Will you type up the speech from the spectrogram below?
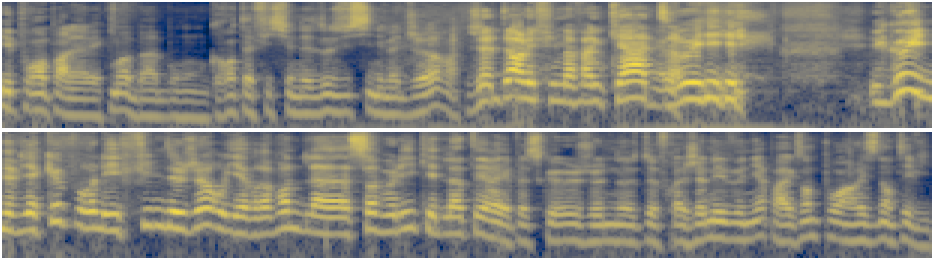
Et pour en parler avec moi, bah bon, grand aficionado du cinéma de genre. J'adore les films à 24 Oui Hugo, il ne vient que pour les films de genre où il y a vraiment de la symbolique et de l'intérêt, parce que je ne te ferai jamais venir, par exemple, pour un Resident Evil.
